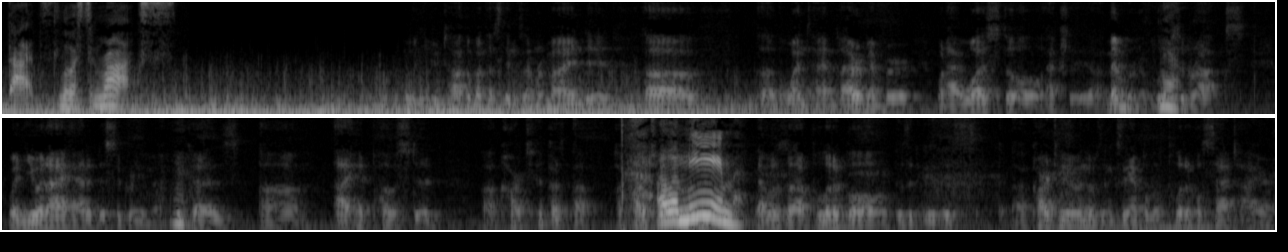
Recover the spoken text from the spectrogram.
that's Lewiston Rocks. When you talk about those things, I'm reminded of uh, the one time that I remember when I was still actually a member of Lewiston yeah. Rocks when you and I had a disagreement mm. because um, I had posted a cartoon, a, a, a cartoon. Oh, a meme. That was a political. It was, a, it was a cartoon. That was an example of political satire.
